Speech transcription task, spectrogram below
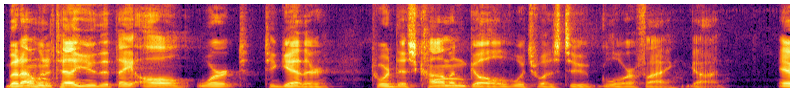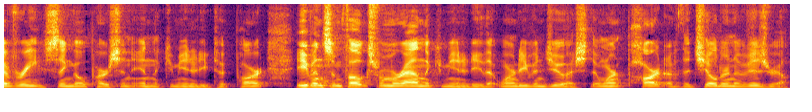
But I'm going to tell you that they all worked together toward this common goal, which was to glorify God. Every single person in the community took part, even some folks from around the community that weren't even Jewish, that weren't part of the children of Israel.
